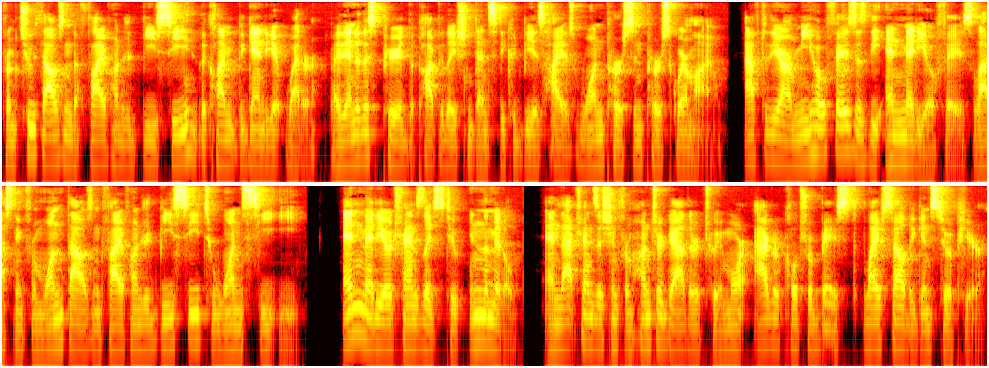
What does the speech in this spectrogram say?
From 2000 to 500 BC, the climate began to get wetter. By the end of this period, the population density could be as high as one person per square mile. After the Armijo phase is the En Medio phase, lasting from 1500 BC to 1 CE. En Medio translates to in the middle, and that transition from hunter gatherer to a more agricultural based lifestyle begins to appear.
